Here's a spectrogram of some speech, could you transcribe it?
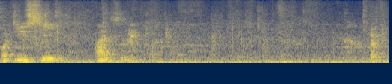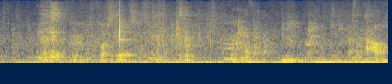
What do you see? I see. What's this? Hmm? Ow.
